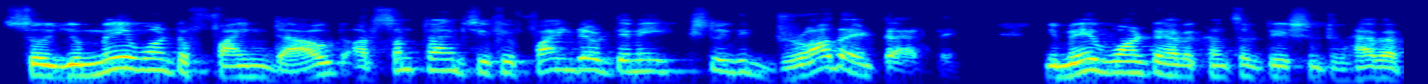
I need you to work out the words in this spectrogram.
So you may want to find out, or sometimes if you find out, they may actually withdraw the entire thing. You may want to have a consultation to have a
